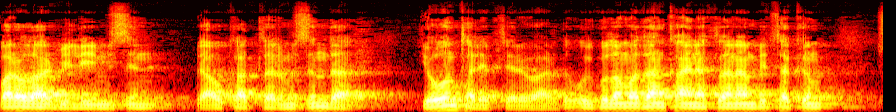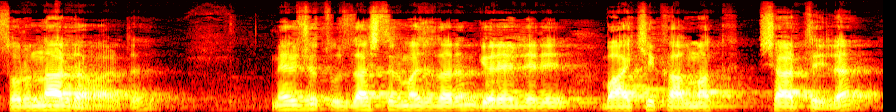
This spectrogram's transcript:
Barolar Birliğimizin ve avukatlarımızın da yoğun talepleri vardı. Uygulamadan kaynaklanan bir takım sorunlar da vardı. Mevcut uzlaştırmacıların görevleri baki kalmak şartıyla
